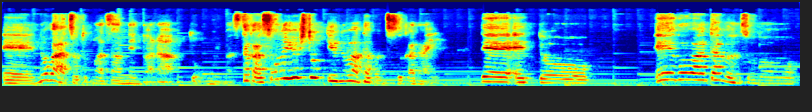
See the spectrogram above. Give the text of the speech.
え、のがちょっとまあ残念かなと思います。だからそういう人っていうのは多分続かない。で、えっと、英語は多分その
